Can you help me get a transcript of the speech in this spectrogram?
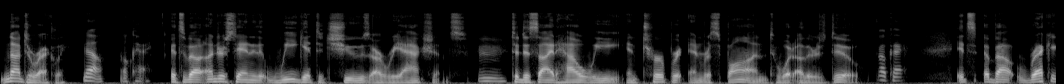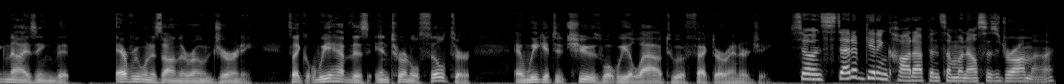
Not directly. No. Okay. It's about understanding that we get to choose our reactions, Mm. to decide how we interpret and respond to what others do. Okay. It's about recognizing that everyone is on their own journey. It's like we have this internal filter and we get to choose what we allow to affect our energy. So instead of getting caught up in someone else's drama,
